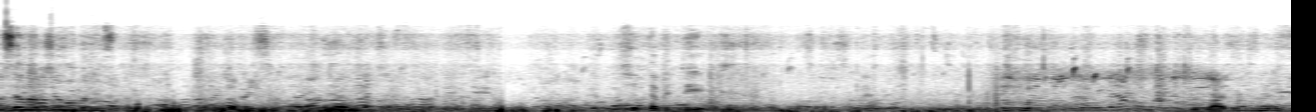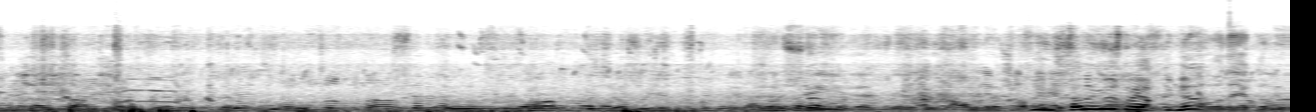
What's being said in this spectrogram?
Abi sen arayacağım haberin olsun. Şu tabii değil. Abi 100 tane 100 lira yaptım ya. Havada yakalıyor.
